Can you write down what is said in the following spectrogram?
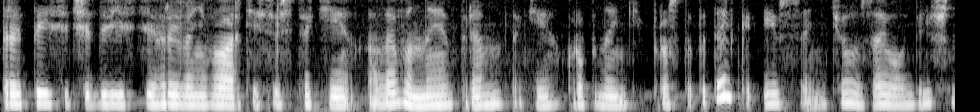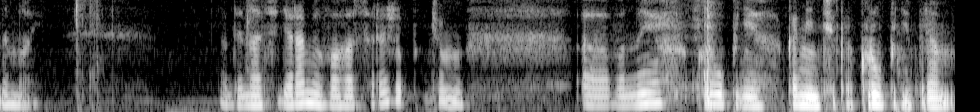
3200 гривень вартість ось такі, але вони прям такі крупненькі. Просто петельки і все, нічого зайвого більш немає. 11 грамів вага сережок, причому е, вони крупні, камінчики, крупні, прям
